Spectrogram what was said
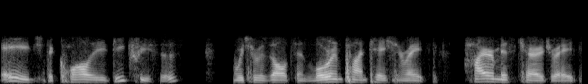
age, the quality decreases, which results in lower implantation rates, higher miscarriage rates,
